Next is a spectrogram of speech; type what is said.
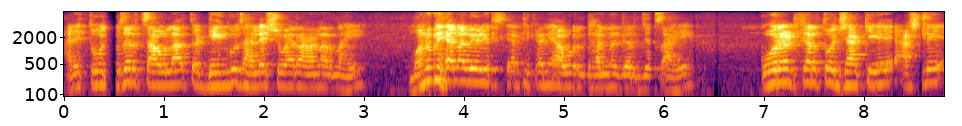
आणि तो जर चावला तर डेंगू झाल्याशिवाय राहणार नाही. म्हणून ह्याला वेळीच त्या ठिकाणी आवड घालणं गरजेचं आहे. कोरटकर तो झाकी आहे. असले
